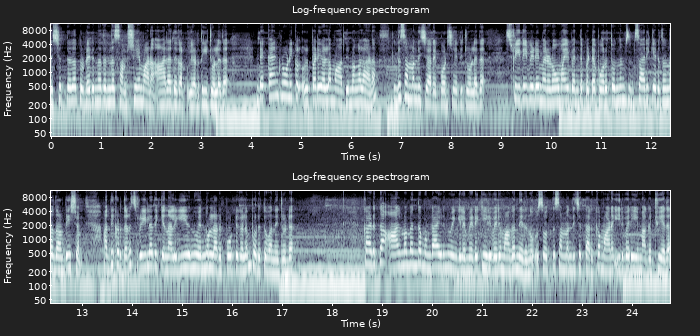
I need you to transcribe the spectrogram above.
നിശബ്ദത തുടരുന്നതെന്ന സംശയമാണ് ആരാധകർ ഉയർത്തിയിട്ടുള്ളത്. ഡെക്കാൻ ക്രോണിക്കൽ ഉൾപ്പെടെയുള്ള മാധ്യമങ്ങളാണ് ഇത് സംബന്ധിച്ച് റിപ്പോർട്ട് ചെയ്തിട്ടുള്ളത്. ശ്രീദേവിയുടെ മരണവുമായി ബന്ധപ്പെട്ട് പുറത്തൊന്നും സംസാരിക്കരുതെന്ന നിർദ്ദേശം അധികൃതർ ശ്രീലതയ്ക്ക് നൽകിയിരുന്നു എന്നുള്ള റിപ്പോർട്ടുകളും പുറത്തു വന്നിട്ടുണ്ട് കടുത്ത ആത്മബന്ധമുണ്ടായിരുന്നുവെങ്കിലും ഇടയ്ക്ക് ഇരുവരും അകന്നിരുന്നു. സ്വത്ത് സംബന്ധിച്ച തർക്കമാണ് ഇരുവരെയും അകറ്റിയത്.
